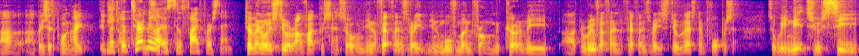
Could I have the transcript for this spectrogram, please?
uh, uh, basis point hike each but time. the terminal so- is still 5%. terminal is still around 5%. So, you know, Fed funds rate, you know, movement from currently, uh, the real Fed funds, Fed funds rate is still less than 4%. So we need to see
